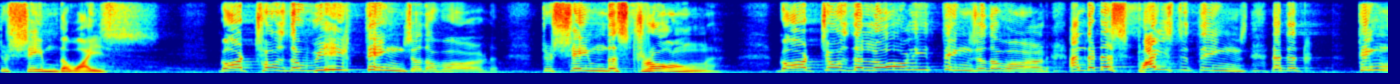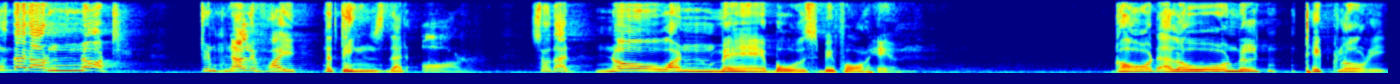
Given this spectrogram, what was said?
to shame the wise. God chose the weak things of the world to shame the strong. God chose the lowly things of the world and the despised things, that the things that are not, to nullify the things that are, so that no one may boast before him. God alone will take glory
